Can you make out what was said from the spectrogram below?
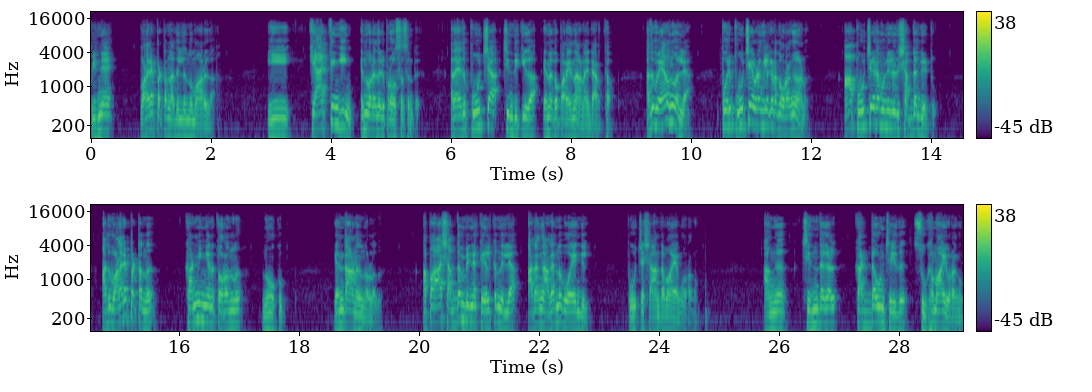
പിന്നെ വളരെ പെട്ടെന്ന് അതിൽ നിന്ന് മാറുക. ഈ ക്യാറ്റ് തിങ്കിങ് എന്ന് പറയുന്ന ഒരു പ്രോസസ്സ് ഉണ്ട്. അതായത് പൂച്ച ചിന്തിക്കുക എന്നൊക്കെ പറയുന്നതാണ് അതിന്റെ അർത്ഥം. അത് വേറൊന്നുമല്ല. ഇപ്പോൾ ഒരു പൂച്ച എവിടെങ്കിലും കിടന്ന് ഉറങ്ങുകയാണ്. ആ പൂച്ചയുടെ മുന്നിൽ ഒരു ശബ്ദം കേട്ടു. അത് വളരെ പെട്ടെന്ന് കണ്ണിങ്ങനെ തുറന്ന് നോക്കും. എന്താണ് എന്നുള്ളത്. അപ്പോൾ ആ ശബ്ദം പിന്നെ കേൾക്കുന്നില്ല. അതങ്ങ് അകന്നു പോയെങ്കിൽ പൂച്ച ശാന്തമായി അങ്ങ് ഉറങ്ങും. അങ്ങ് ചിന്തകൾ കട്ട് ഡൗൺ ചെയ്ത് സുഖമായി ഉറങ്ങും.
